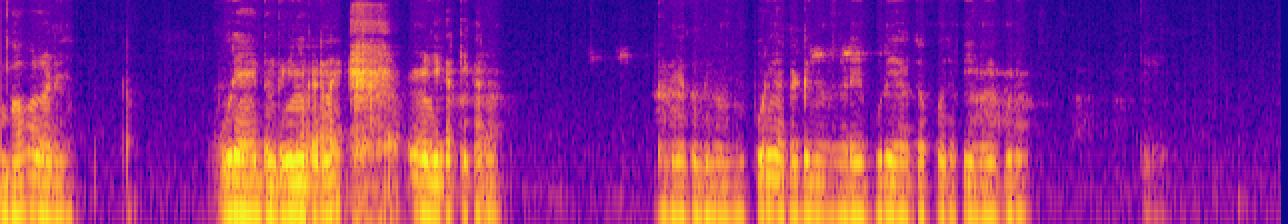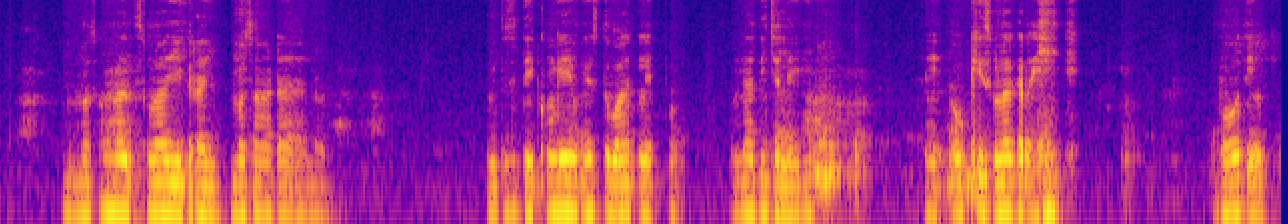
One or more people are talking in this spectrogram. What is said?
ਬਾਵਾ ਲੜੇ। ਪੂਰੇ ਐਂ ਦੰਦੀਆਂ ਕੱਢਣਾ। ਐਂ ਕਰਕੇ ਕਰਨਾ। ਦੰਦੀਆਂ ਦੰਦੀਆਂ ਪੂਰੀਆਂ ਕੱਢੀਆਂ, ਲੜੇ ਪੂਰੇ ਜੱਫੋ ਚੱਪੀ ਹੋਏ ਪੂਰੇ। ਮਸਾਂ ਨਾਲ ਸੁਲਾ ਜੀ ਕਰਾਈ, ਮਸਾਂ ਹਟਾਇਆ ਇਹਨਾਂ ਨੂੰ। ਤੁਸੀਂ ਦੇਖੋਗੇ ਇਸ ਤੋਂ ਬਾਅਦ ਕਲਿੱਪ ਉਹਨਾਂ ਦੀ ਚੱਲੇਗੀ। ਤੇ ਔਖੀ ਸੁਲਾ ਕਰਾਈ। ਬਹੁਤ ਹੀ ਔਖੀ।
